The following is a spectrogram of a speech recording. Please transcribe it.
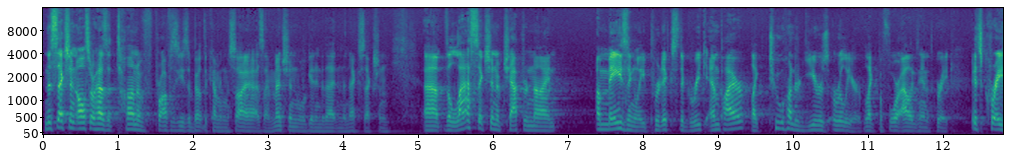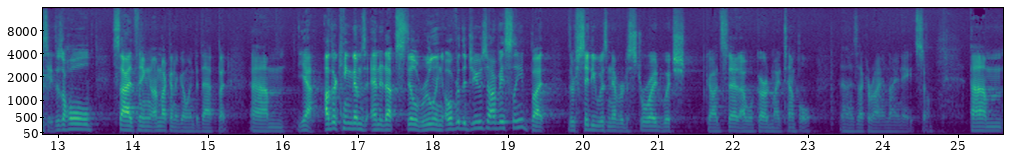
And this section also has a ton of prophecies about the coming Messiah, as I mentioned. We'll get into that in the next section. Uh, the last section of chapter 9 amazingly predicts the Greek Empire like 200 years earlier, like before Alexander the Great. It's crazy. There's a whole side thing. I'm not going to go into that. But um, yeah, other kingdoms ended up still ruling over the Jews, obviously, but their city was never destroyed, which God said, I will guard my temple, uh, Zechariah 9 8. So. Um,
